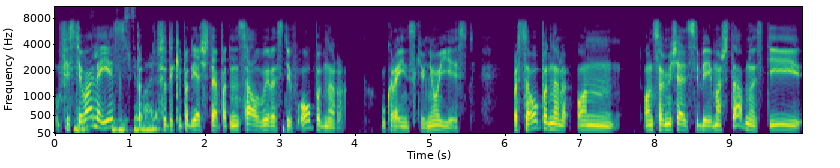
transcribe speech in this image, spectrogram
У фестиваля есть, фестиваля. Под, все-таки, я считаю, потенциал вырасти в опенер украинский, у него есть. Просто опенер, он, он совмещает в себе и масштабность, и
